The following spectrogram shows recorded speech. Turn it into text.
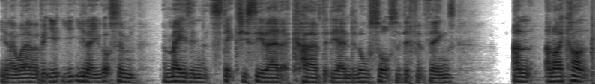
you know, whatever. But you you, you know, you've got some amazing sticks you see there that are curved at the end, and all sorts of different things. And and I can't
